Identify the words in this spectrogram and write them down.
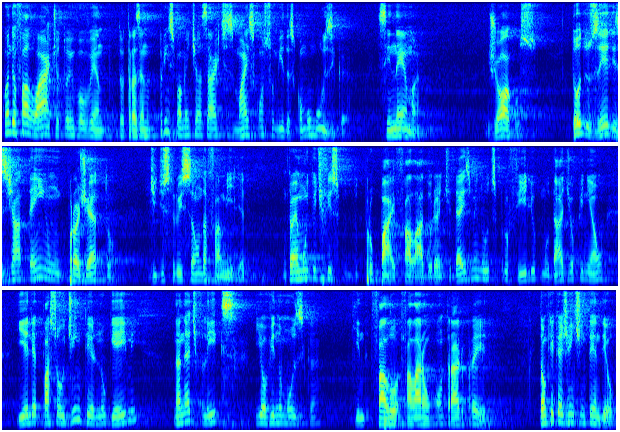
Quando eu falo arte, eu estou envolvendo, estou trazendo principalmente as artes mais consumidas, como música, cinema, jogos. Todos eles já têm um projeto de destruição da família. Então é muito difícil para o pai falar durante 10 minutos para o filho mudar de opinião e ele passou o dia inteiro no game, na Netflix e ouvindo música que falou, falaram o contrário para ele. Então o que, que a gente entendeu?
